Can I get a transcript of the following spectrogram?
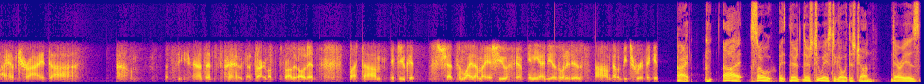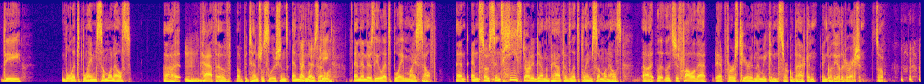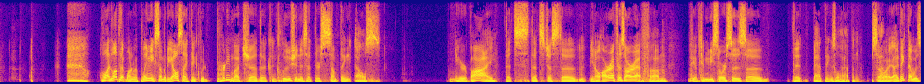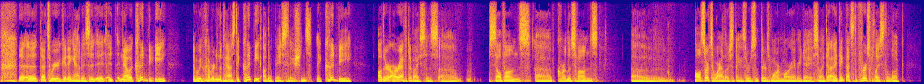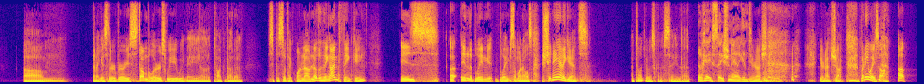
I have tried. Uh, um, let's see. Uh, that's sorry about that's probably about it. But um, if you could shed some light on my issue, if you have any ideas what it is, um, that would be terrific. It, all right. Uh, so there, there's two ways to go with this, John. There is the let's blame someone else uh, path of, of potential solutions, and then Mm-hmm. I there's that the one. and then there's the let's blame myself. And and so since he started down the path of let's blame someone else, uh, let, us just follow that at first here, and then we can circle back and, and go the other direction. So Well, I love that one, but blaming somebody else, I think, would pretty much uh, the conclusion is that there's something else nearby that's that's just uh, you know RF is RF. Um, if you have too many sources, uh, that bad things will happen. So I, I think that was uh, uh, that's where you're getting at. Is it, it, it now it could be, and we've covered in the past. It could be other base stations. It could be other RF devices, uh, cell phones, uh, cordless phones uh, all sorts of wireless things. There's there's more and more every day. So I, I think that's the first place to look. Um, and I guess there are various stumblers. We we may uh, talk about a specific one. Now another thing I'm thinking is uh, in the blame blame someone else shenanigans. I told you I was going to say that. okay, say shenanigans. You're not. sh- you're not shocked. But anyways, uh,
